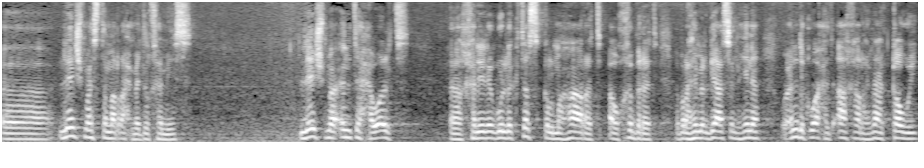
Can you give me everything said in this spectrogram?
آه، ليش ما استمر أحمد الخميس؟ ليش ما أنت حاولت آه، خليني أقول لك تسقل مهارة أو خبرة إبراهيم القاسم هنا وعندك واحد آخر هناك قوي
